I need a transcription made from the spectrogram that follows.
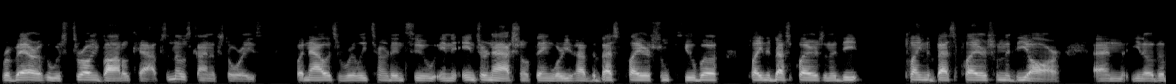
Rivera who was throwing bottle caps and those kind of stories but now it's really turned into an international thing where you have the best players from Cuba playing the best players in the D, playing the best players from the DR, and you know the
